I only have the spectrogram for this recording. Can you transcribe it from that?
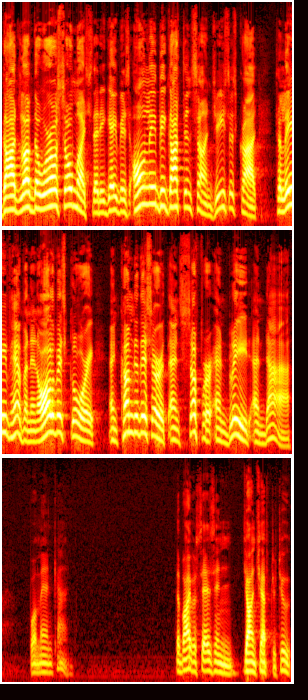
God loved the world so much that he gave his only begotten Son, Jesus Christ, to leave heaven in all of its glory and come to this earth and suffer and bleed and die for mankind. The Bible says in John chapter 2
